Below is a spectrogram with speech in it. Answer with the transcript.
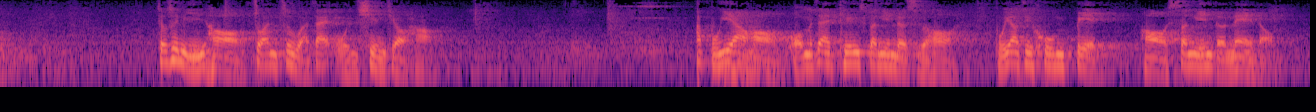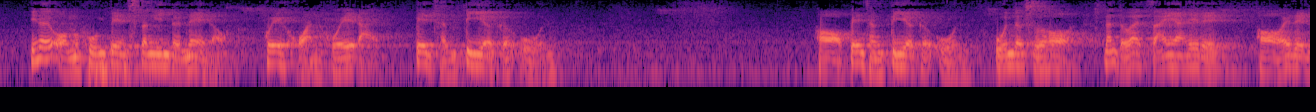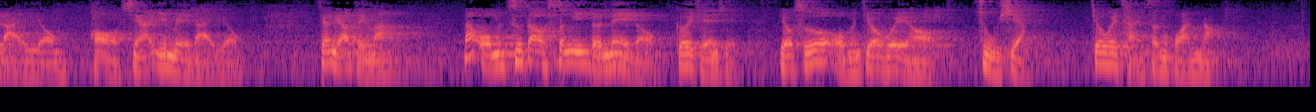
就是你哦专注啊，在稳性就好，不要哈，我们在听声音的时候，不要去分辨哦声音的内容，因为我们分辨声音的内容，会返回来变成第二个文，哦变成第二个文，文的时候，咱都要知影那个哦那个内容，哦声音的内容，这样了解吗？那我们知道声音的内容，各位浅显，有时候我们就会哦注相，就会产生烦恼。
